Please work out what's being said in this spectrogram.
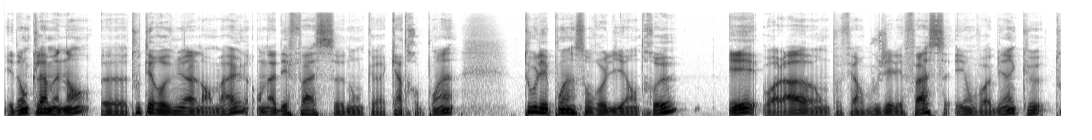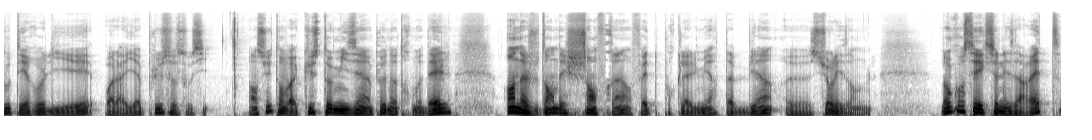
Et donc là maintenant, euh, tout est revenu à la normale. On a des faces donc à 4 points. Tous les points sont reliés entre eux. Et voilà, on peut faire bouger les faces et on voit bien que tout est relié. Voilà, il n'y a plus ce souci. Ensuite, on va customiser un peu notre modèle en ajoutant des chanfreins en fait pour que la lumière tape bien euh, sur les angles. Donc on sélectionne les arêtes,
